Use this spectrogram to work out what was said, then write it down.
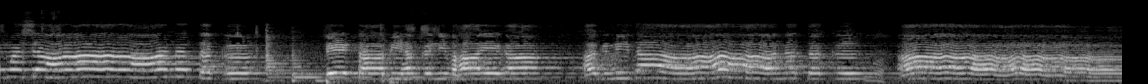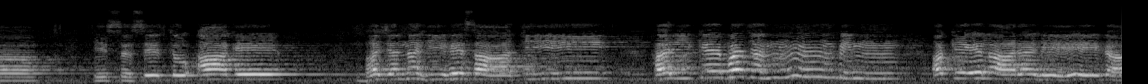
स्मशान तक। बेटा भी हक निभाएगा अग्निदान तक। आ, इससे तो आगे भजन ही है साथी। हरि के भजन बिन अकेला रहेगा।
